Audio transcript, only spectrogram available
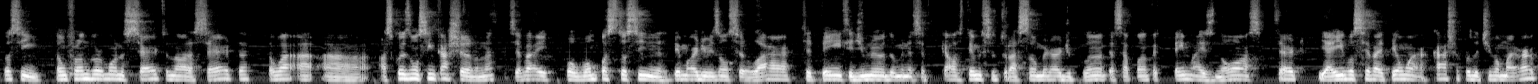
Então, assim, estamos falando do hormônio certo na hora certa. Então, a, a, a, as coisas vão se encaixando, né? Você vai, pô, vamos para citocina, você tem maior divisão celular, você tem, você diminui a dominância apical, você tem uma estruturação melhor de planta, essa planta tem mais nós, certo? E aí você vai ter uma caixa produtiva maior,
